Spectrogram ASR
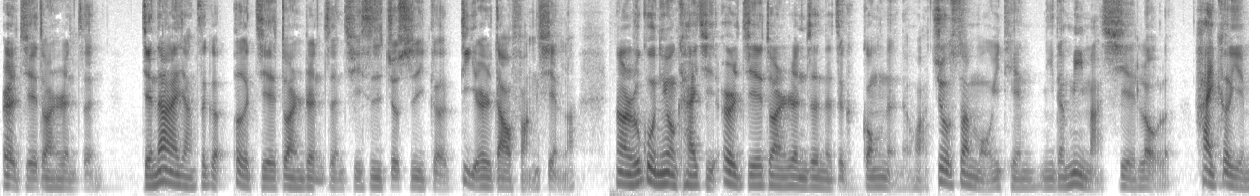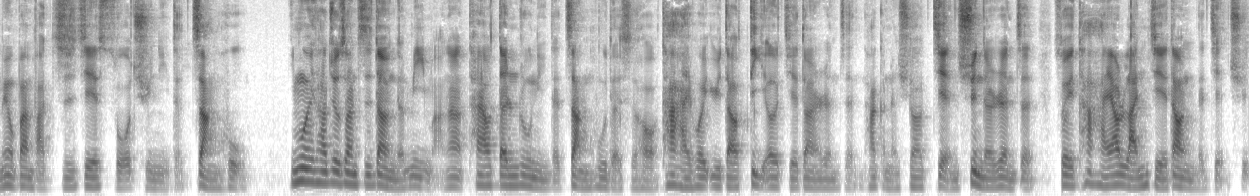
二阶段认证。简单来讲，这个二阶段认证其实就是一个第二道防线啦。那如果你有开启二阶段认证的这个功能的话，就算某一天你的密码泄露了，骇客也没有办法直接索取你的账户。因为他就算知道你的密码，那他要登入你的账户的时候，他还会遇到第二阶段认证，他可能需要简讯的认证，所以他还要拦截到你的简讯，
